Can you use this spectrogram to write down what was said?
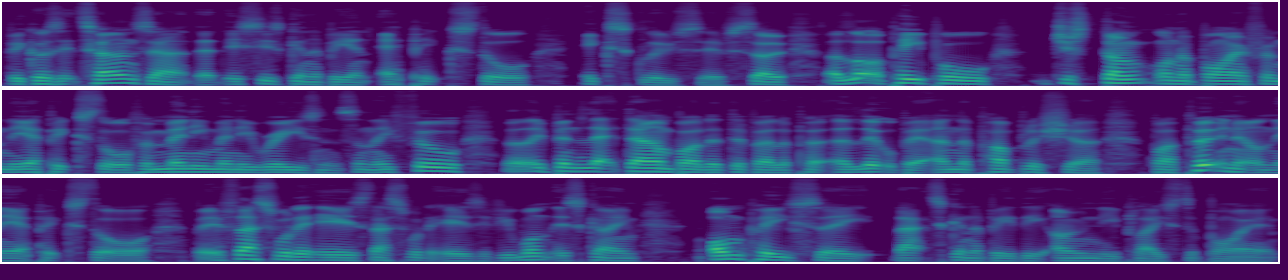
because it turns out that this is going to be an Epic Store exclusive. So a lot of people just don't want to buy from the Epic Store for many, many reasons, and they feel that they've been let down by the developer a little bit and the publisher by putting it on the Epic Store. But if that's what it is, that's what it is. If you want this game on PC, that's going to be the only place to buy it.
